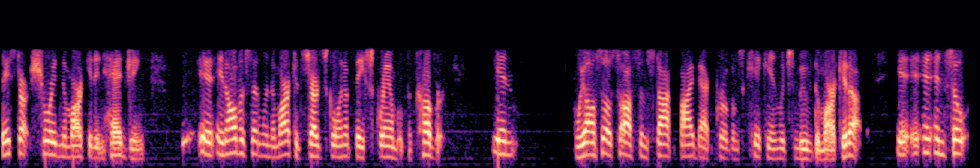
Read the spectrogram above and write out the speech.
they start shorting the market and hedging. And all of a sudden, when the market starts going up, they scramble to cover. And we also saw some stock buyback programs kick in, which moved the market up. And so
